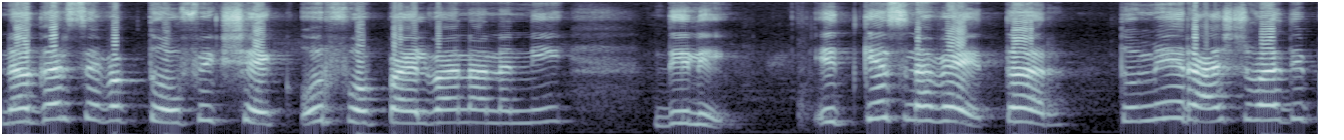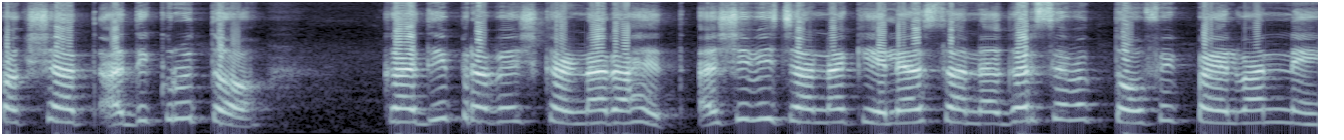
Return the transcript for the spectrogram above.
नगरसेवक तोफिक शेख उर्फ पैलवानांनी दिली. इतकेच नव्हे तर तुम्ही राष्ट्रवादी पक्षात अधिकृत कधी प्रवेश करणार आहेत अशी विचारणा केली असता नगरसेवक तौफिक पैलवानने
